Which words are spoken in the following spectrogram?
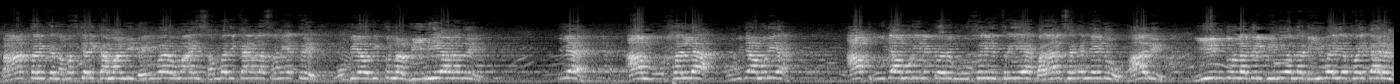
പ്രാർത്ഥനയ്ക്ക് നമസ്കരിക്കാൻ വേണ്ടി ദൈവവുമായി സംവദിക്കാനുള്ള സമയത്ത് ഉപയോഗിക്കുന്ന വിരിയാണത് ഇല്ലേ? ആ മുസല്ല പൂജാമുറിയ. ആ പൂജാമുറിയിലിട്ട് ഒരു മുസ്ലിം സ്ത്രീയെ ബലാത്സംഗം ചെയ്തു. ആര്? ഈ ഈന്തുള്ളതിൽ ബിനു എന്ന ഡിവൈഎഫ്ഐക്കാരൻ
